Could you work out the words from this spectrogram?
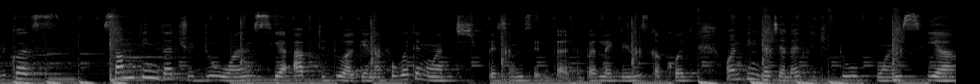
Because something that you do once you're up to do again. I've forgotten what person said that but like there's this quote one thing that you're likely to do once you're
